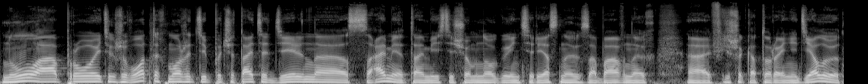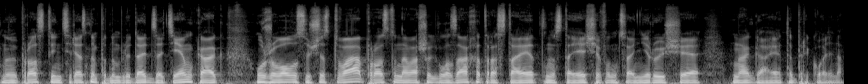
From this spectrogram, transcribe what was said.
Ну, а про этих животных можете почитать отдельно сами. Там есть еще много интересных, забавных э, фишек, которые они делают. Ну и просто интересно понаблюдать за тем, как у живого существа просто на ваших глазах отрастает настоящая функционирующая нога. Это прикольно.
